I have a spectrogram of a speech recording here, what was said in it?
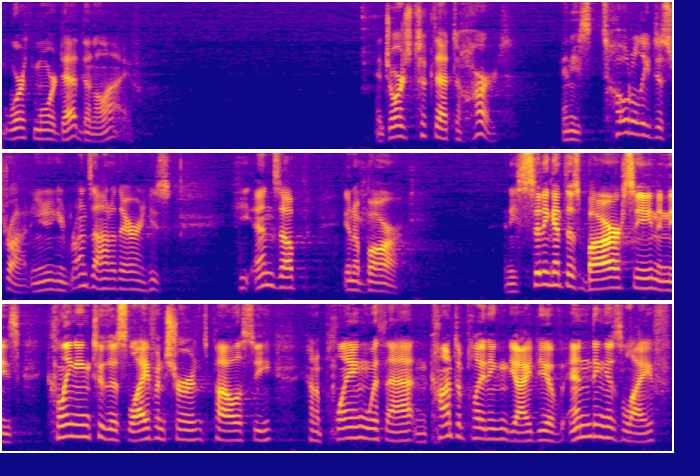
worth more dead than alive. And George took that to heart, and he's totally distraught. And he runs out of there, and he's, he ends up in a bar. And he's sitting at this bar scene, and he's clinging to this life insurance policy, kind of playing with that, and contemplating the idea of ending his life.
